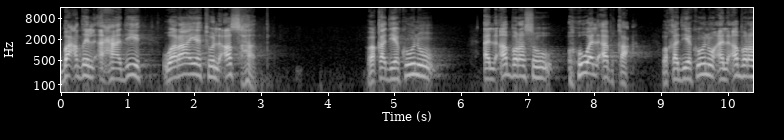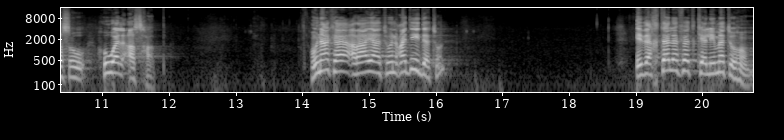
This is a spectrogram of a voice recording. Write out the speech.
بعض الأحاديث وراية الأصهب وقد يكون الأبرص هو الأبقع وقد يكون الأبرص هو الأصهب هناك رايات عديدة. إذا اختلفت كلمتهم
